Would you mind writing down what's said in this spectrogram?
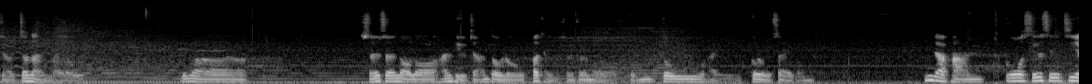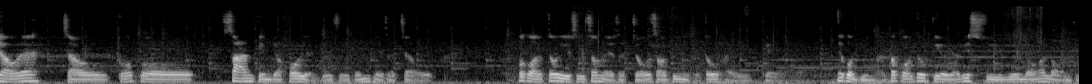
就真係唔係路。咁啊上上落落喺條栈道路不停上上落落，咁都係個路勢係咁。咁就行過少少之後咧，就嗰個山景就開揚少少。咁其實就不過都要小心，其實左手邊其實都係嘅一個懸崖，不過都叫有啲樹會晾一晾住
